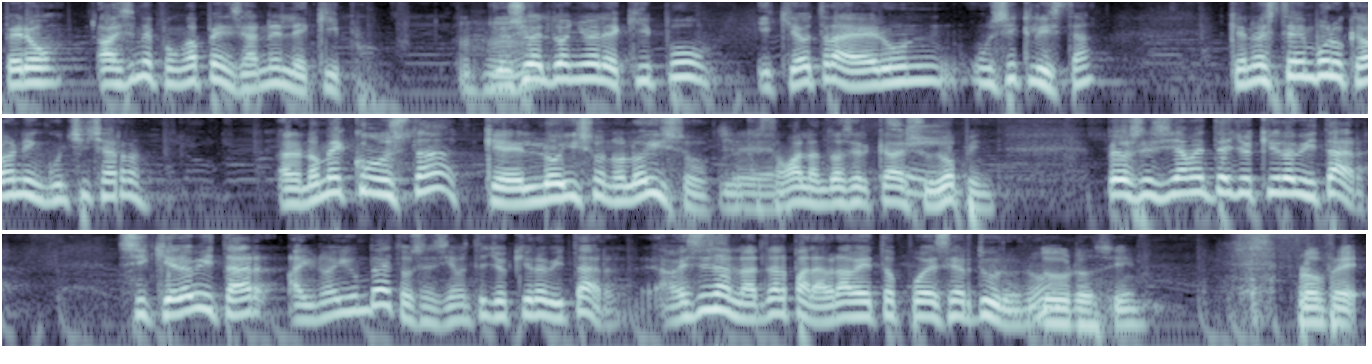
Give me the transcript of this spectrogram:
Pero a veces me pongo a pensar en el equipo. Yo soy el dueño del equipo y quiero traer un, un ciclista que no esté involucrado en ningún chicharrón. Ahora, no me consta que él lo hizo o no lo hizo, lo que estamos hablando acerca de su doping. Pero sencillamente yo quiero evitar. Si quiero evitar, ahí no hay un veto, sencillamente yo quiero evitar. A veces hablar de la palabra veto puede ser duro, ¿no? Duro, sí. Profe,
